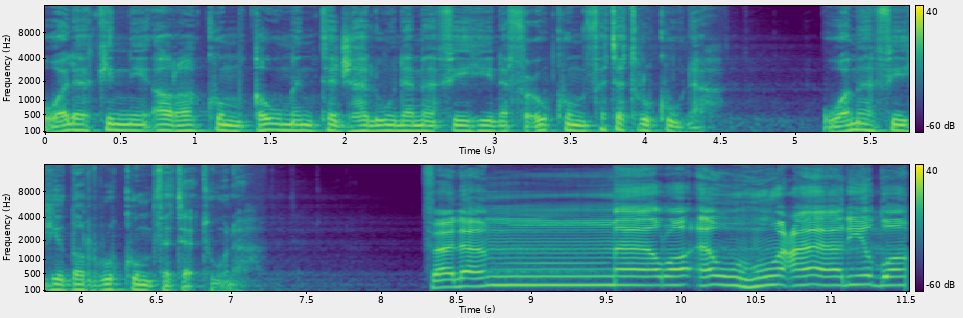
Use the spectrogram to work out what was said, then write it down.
ولكني أراكم قوما تجهلون ما فيه نفعكم فتتركونه وما فيه ضركم فتأتونه. فلما رأوه عارضا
